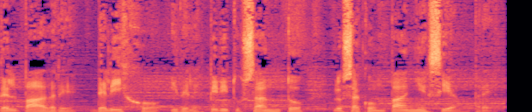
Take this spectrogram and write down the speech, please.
del Padre, del Hijo y del Espíritu Santo los acompañe siempre.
